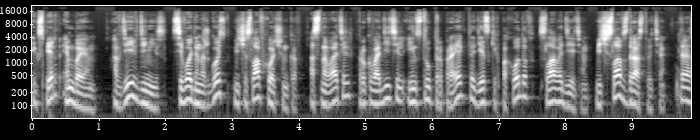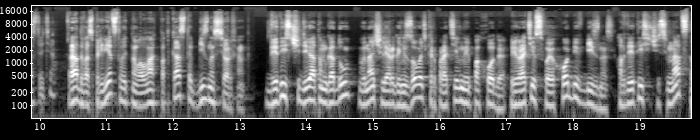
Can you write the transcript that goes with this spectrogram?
эксперт МБМ, Авдеев Денис. Сегодня наш гость Вячеслав Ходченков, основатель, руководитель и инструктор проекта детских походов «Слава детям». Вячеслав, здравствуйте. Здравствуйте. Рада вас приветствовать на волнах подкаста «Бизнес-серфинг». В 2009 году вы начали организовывать корпоративные походы, превратив свое хобби в бизнес, а в 2017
